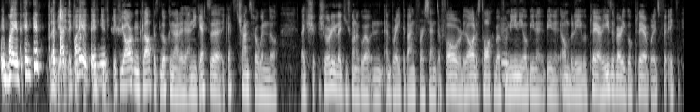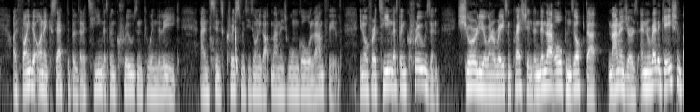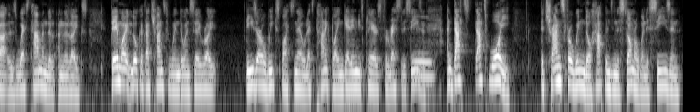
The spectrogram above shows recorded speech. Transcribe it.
In my opinion, but like, that's like, my if, opinion. If, if, if Jurgen Klopp is looking at it and he gets a he gets a transfer window, like sh- surely like he's going to go out and, and break the bank for a centre forward. They always talk about mm. Firmino being a being an unbelievable player. He's a very good player, but it's it's I find it unacceptable that a team that's been cruising to win the league and since Christmas he's only got managed one goal at Anfield. You know, for a team that's been cruising, surely you're going to raise some questions, and then that opens up that managers and relegation battles, West Ham and the and the likes, they might look at that transfer window and say, right, these are our weak spots now. Let's panic buy and get in these players for the rest of the season. Mm. And that's that's why the transfer window happens in the summer when the season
